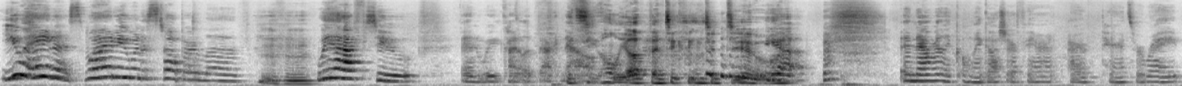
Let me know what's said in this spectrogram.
"You hate us. Why do you want to stop our love? Mm-hmm. We have to." And we kind of look back now. It's the only authentic thing to do. yeah. And now we're like, "Oh my gosh, our parent, our parents were right.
